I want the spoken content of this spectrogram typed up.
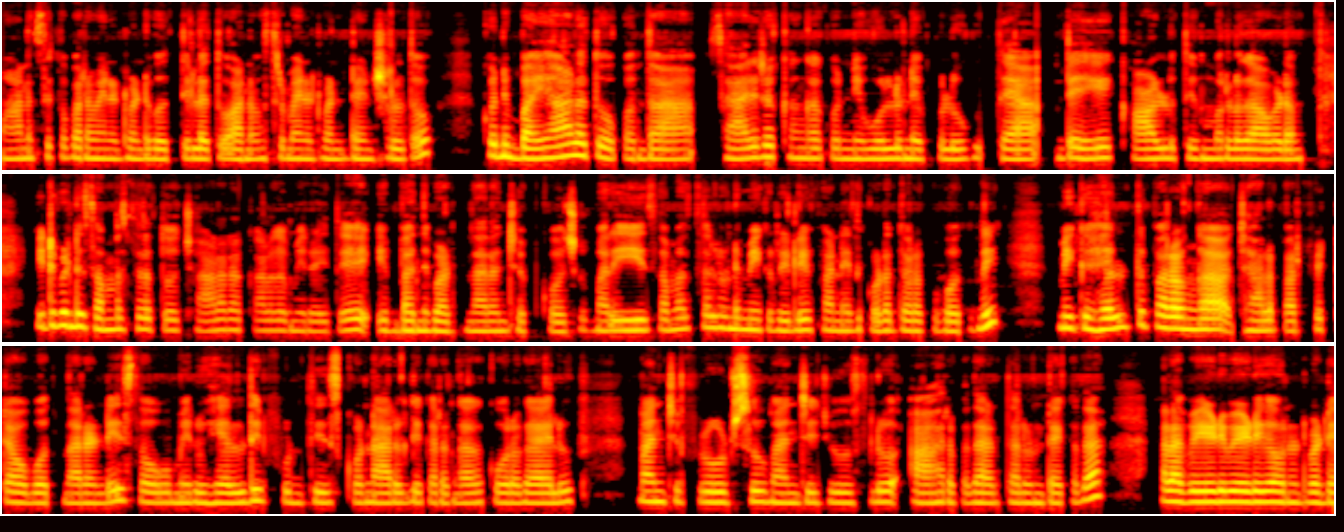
మానసికపరమైనటువంటి ఒత్తిళ్ళతో అనవసరమైనటువంటి టెన్షన్లతో కొన్ని భయాలతో కొంత శారీరకంగా కొన్ని ఒళ్ళు నొప్పులు అంటే కాళ్ళు తిమ్మరలు కావడం ఇటువంటి సమస్యలతో చాలా రకాలుగా మీరైతే ఇబ్బంది పడుతున్నారని చెప్పుకోవచ్చు. మరి ఈ సమస్యల నుండి మీకు రిలీఫ్ అనేది కూడా దొరకబోతుంది. మీకు హెల్త్ పరంగా చాలా పర్ఫెక్ట్ అవ్వబోతున్నారండి. సో మీరు హెల్తీ ఫుడ్ తీసుకోండి. ఆరోగ్యకరంగా కూరగాయలు మంచి ఫ్రూట్స్ మంచి జ్యూస్లు ఆహార పదార్థాలు ఉంటాయి కదా! అలా వేడివేడిగా ఉన్నటువంటి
